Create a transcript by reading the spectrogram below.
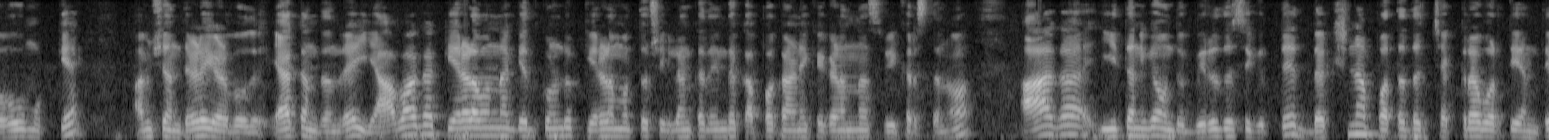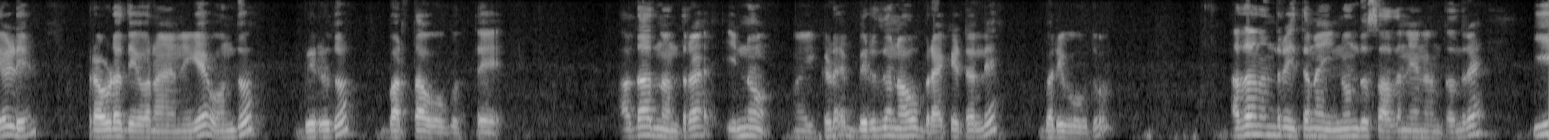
ಬಹುಮುಖ್ಯ ಅಂಶ ಅಂತ ಹೇಳಿ ಹೇಳ್ಬಹುದು ಯಾಕಂತಂದ್ರೆ ಯಾವಾಗ ಕೇರಳವನ್ನ ಗೆದ್ಕೊಂಡು ಕೇರಳ ಮತ್ತು ಶ್ರೀಲಂಕಾದಿಂದ ಕಪ್ಪ ಕಾಣಿಕೆಗಳನ್ನ ಸ್ವೀಕರಿಸ್ತಾನೋ ಆಗ ಈತನಿಗೆ ಒಂದು ಬಿರುದು ಸಿಗುತ್ತೆ. ದಕ್ಷಿಣ ಪಥದ ಚಕ್ರವರ್ತಿ ಅಂತೇಳಿ ಪ್ರೌಢದೇವರಾಯನಿಗೆ ಒಂದು ಬಿರುದು ಬರ್ತಾ ಹೋಗುತ್ತೆ. ಅದಾದ ನಂತರ ಇನ್ನು ಈ ಕಡೆ ಬಿರುದು ನಾವು ಬ್ರಾಕೆಟ್ ಅಲ್ಲಿ ಬರಿಬಹುದು. ಅದಾದ ನಂತರ ಈತನ ಇನ್ನೊಂದು ಸಾಧನೆ ಏನಂತಂದ್ರೆ, ಈ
